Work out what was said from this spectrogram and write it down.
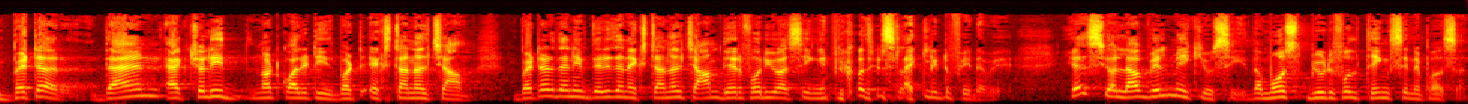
Better than actually not qualities, but external charm. Better than if there is an external charm, therefore you are seeing it because it's likely to fade away. Yes, your love will make you see the most beautiful things in a person.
